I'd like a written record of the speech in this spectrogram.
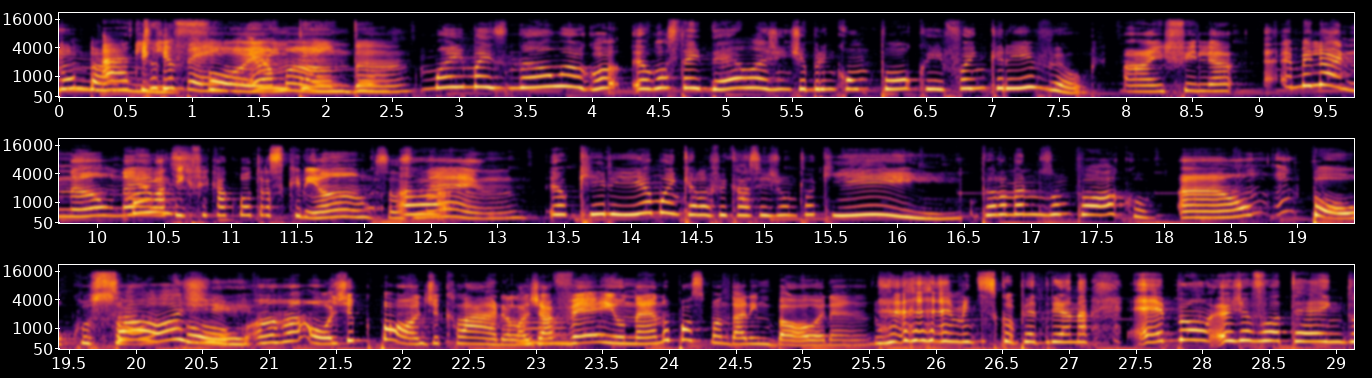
não dá. Ah, O que, tudo que bem, foi, Amanda? Mãe, mas não, eu, go- eu gostei dela, a gente brincou um pouco e foi incrível. Ai, filha, é melhor não, né? Ela tem que ficar com outras crianças, Ah. né? Eu queria, mãe, que ela ficasse junto aqui. Pelo menos um pouco. Ah, um, um pouco só. Só um hoje? Aham, hoje pode, claro. Ela já veio, né? Não posso mandar embora. Me desculpe, Adriana. É bom, eu já vou até indo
